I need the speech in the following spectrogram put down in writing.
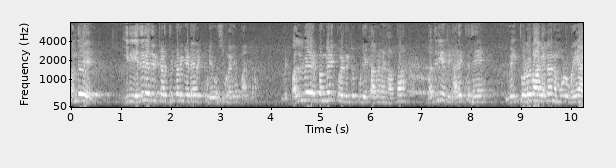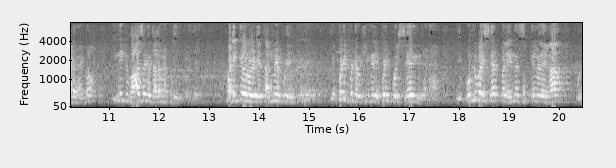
வந்து இரு எதிரெதிர் கருத்துக்களுக்கு இடக்கூடிய ஒரு சூழ்நிலையை பார்க்கலாம். இப்படி பல்வேறு பங்களிப்புகள் இருக்கக்கூடிய காரணங்களால் தான் பத்ரி என்று அழைத்ததே இவை தொடர்பாக எல்லாம் நம்மோடு உரையாட வேண்டும். இன்னைக்கு வாசக தளம் எப்படி இருக்கிறது? படிக்கிறவர்களுடைய தன்மை எப்படி இருக்கிறது? எப்படிப்பட்ட விஷயங்கள் எப்படி போய் சேருகின்றன? இதை கொண்டு போய் சேர்ப்பதில் என்ன சிக்கல்களை எல்லாம் ஒரு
